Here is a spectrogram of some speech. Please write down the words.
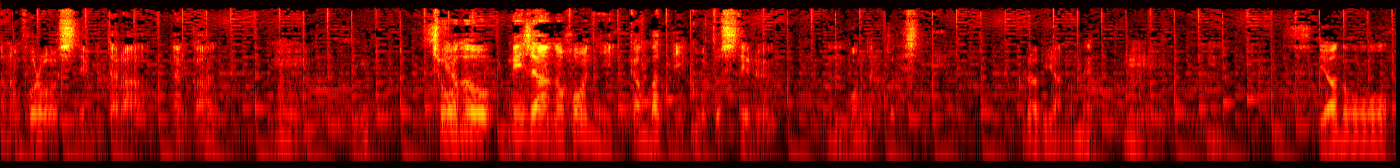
あの、フォローしてみたら、なんか、うん。ちょうどメジャーの方に頑張っていこうとしてるうん、女の子でしたね。グラビアのね。うん。うん。いや、あのー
